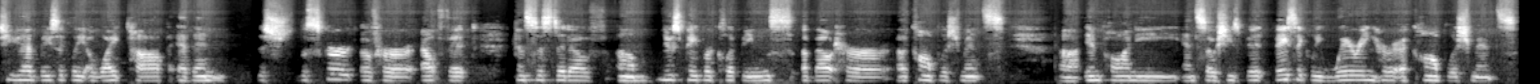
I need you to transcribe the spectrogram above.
she had basically a white top, and then the, sh- the skirt of her outfit consisted of um, newspaper clippings about her accomplishments uh, in Pawnee. And so she's basically wearing her accomplishments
